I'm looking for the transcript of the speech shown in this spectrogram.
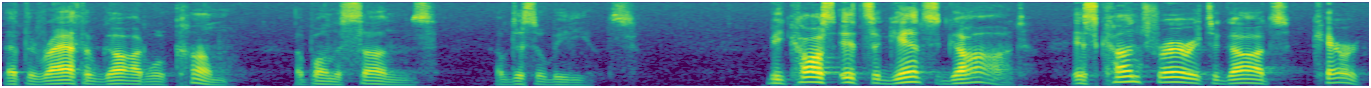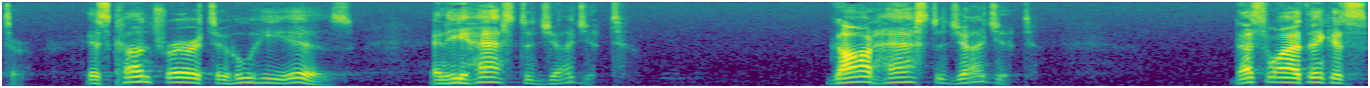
that the wrath of God will come upon the sons of disobedience. Because it's against God, it's contrary to God's character, it's contrary to who He is, and He has to judge it. God has to judge it. That's why I think it's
